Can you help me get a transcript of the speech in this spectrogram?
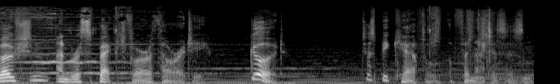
Devotion and respect for authority. Good. Just be careful of fanaticism.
